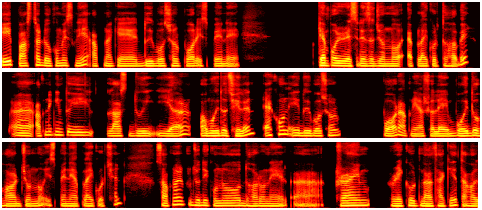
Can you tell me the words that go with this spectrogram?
এই পাঁচটা ডকুমেন্টস নিয়ে আপনাকে দুই বছর পর স্পেনে টেম্পোরারি রেসিডেন্স এর জন্য অ্যাপ্লাই করতে হবে। আপনি কিন্তু এই লাস্ট ২ ইয়ার অবৈধ ছিলেন। এখন এই ২ বছর পর আপনি আসলে বৈধ হওয়ার জন্য স্পেনে এপ্লাই করছেন। সো আপনার যদি কোনো ধরনের ক্রাইম রেকর্ড না থাকে তাহল,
